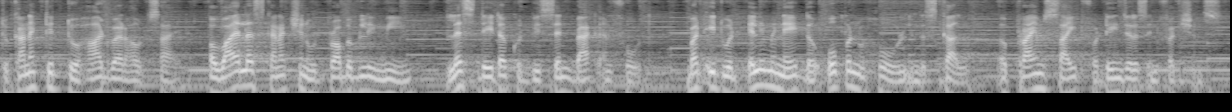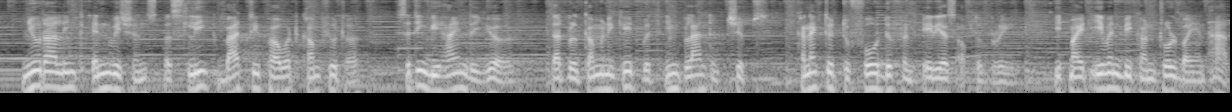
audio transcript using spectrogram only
to connect it to hardware outside. A wireless connection would probably mean less data could be sent back and forth, but it would eliminate the open hole in the skull, a prime site for dangerous infections. Neuralink envisions a sleek battery powered computer sitting behind the ear that will communicate with implanted chips connected to four different areas of the brain. It might even be controlled by an app.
